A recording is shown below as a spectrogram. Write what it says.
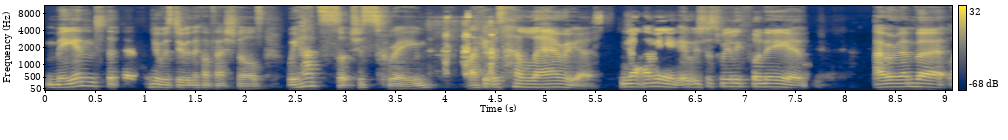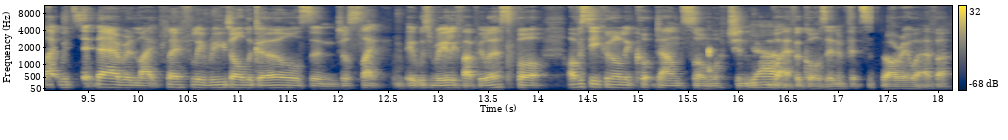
me and the person who was doing the confessionals, we had such a scream. Like it was hilarious. You know what I mean? It was just really funny. And I remember like we'd sit there and like playfully read all the girls and just like it was really fabulous. But obviously you can only cut down so much and Yeah. whatever goes in and fits the story or whatever.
